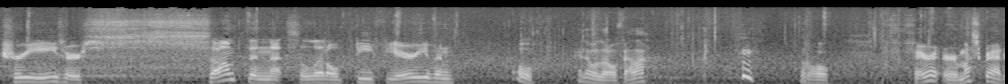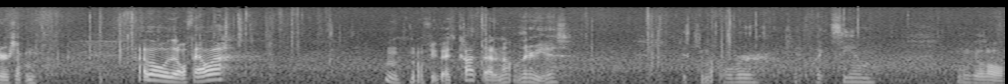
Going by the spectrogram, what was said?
trees or something that's a little beefier even. Oh, Hello, little fella. Little ferret or muskrat or something. Hello, little fella. Hmm, I don't know if you guys caught that or not. Well, there he is. Just came up over. Can't quite see him. Like a little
